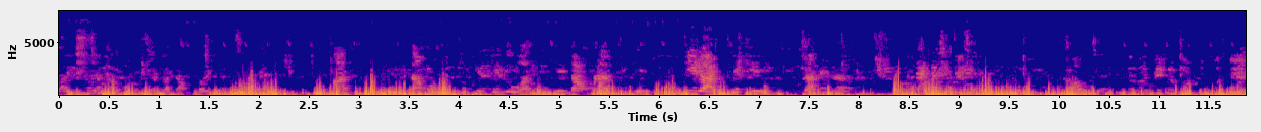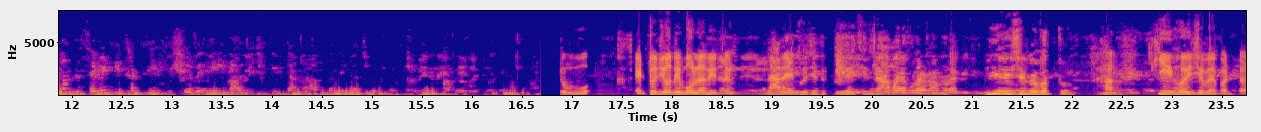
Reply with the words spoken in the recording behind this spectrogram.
বাইশ টাকা কুড়ি টাকা দাম পড়ে যাচ্ছে আর দামোদর থেকে বেলুয়া থেকে দামড়া থেকে চিরাট থেকে জানে না দেখা যাচ্ছে সব সেভেন্টি থার্টি হিসেবে এই বাড়ি ছুটির টাকা আপনাদের কাছে একটু একটু যদি বলে দিতেন। না না এগুলো যেহেতু পিএইচি না আমাদের বলা ঠিক হবে। পিএইচির ব্যাপার তো হ্যাঁ কি হয়েছে ব্যাপারটা?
